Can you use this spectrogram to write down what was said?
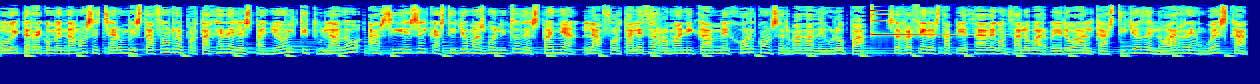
Hoy te recomendamos echar un vistazo a un reportaje del español titulado Así es el castillo más bonito de España, la fortaleza románica mejor conservada de Europa. Se refiere esta pieza de Gonzalo Barbero al castillo de Loarre en Huesca,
